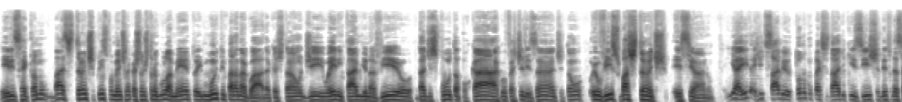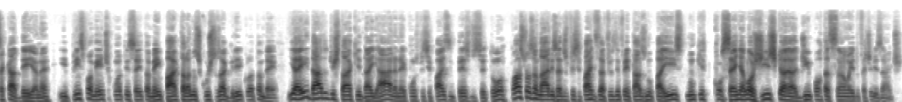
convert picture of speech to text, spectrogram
Eles reclamam bastante, principalmente na questão de estrangulamento e muito em Paranaguá, da questão de waiting time de navio, da disputa por cargo, fertilizante. Então, eu vi isso bastante esse ano. E aí a gente sabe toda a complexidade que existe dentro dessa cadeia, né? E principalmente quanto isso aí também impacta lá nos custos agrícolas também. E aí, dado o destaque da Iara, né, com as principais empresas do setor, quais as suas análises dos principais desafios enfrentados no país no que concerne a logística de importação aí do fertilizante?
